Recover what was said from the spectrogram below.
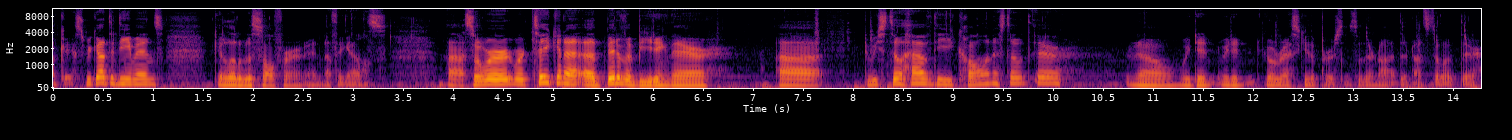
Okay, so we got the demons, get a little bit of sulfur and nothing else. Uh, so we're, we're taking a, a, bit of a beating there. Uh, do we still have the colonist out there? No, we didn't. We didn't go rescue the person, so they're not. They're not still out there.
